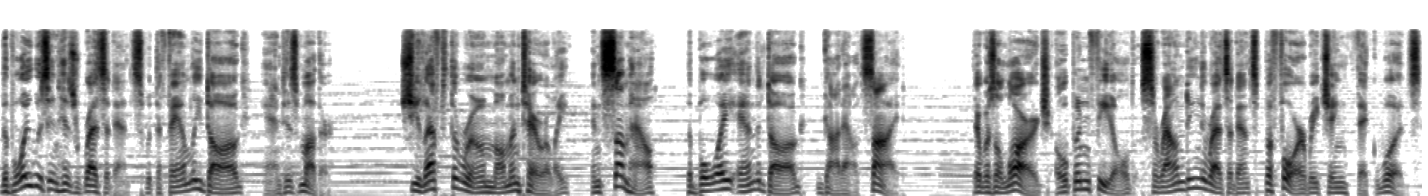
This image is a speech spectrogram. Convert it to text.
The boy was in his residence with the family dog and his mother. She left the room momentarily, and somehow the boy and the dog got outside. There was a large open field surrounding the residence before reaching thick woods.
